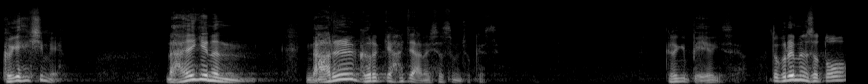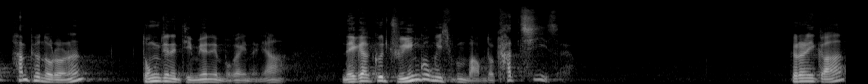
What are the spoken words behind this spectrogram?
그게 핵심이에요. 나에게는 나를 그렇게 하지 않으셨으면 좋겠어요. 그런 게 배어 있어요. 또 그러면서 또 한편으로는 동전의 뒷면에 뭐가 있느냐? 내가 그 주인공이 싶은 마음도 같이 있어요. 그러니까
